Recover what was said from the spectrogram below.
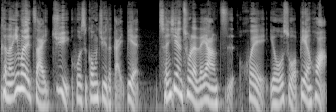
可能因为载具或是工具的改变，呈现出来的样子会有所变化。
